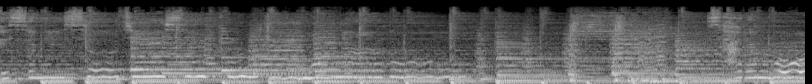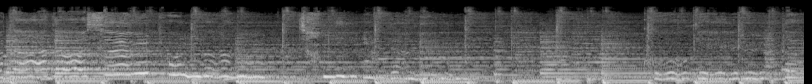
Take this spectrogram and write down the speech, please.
세상에서 제일 슬픈 게 뭐냐고 사랑보다 더 슬픈 건 정이라면 고개를 떨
